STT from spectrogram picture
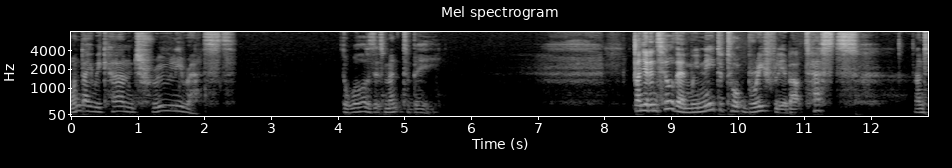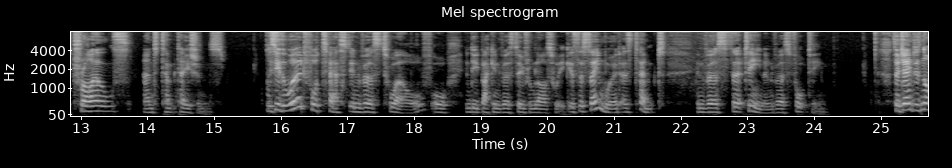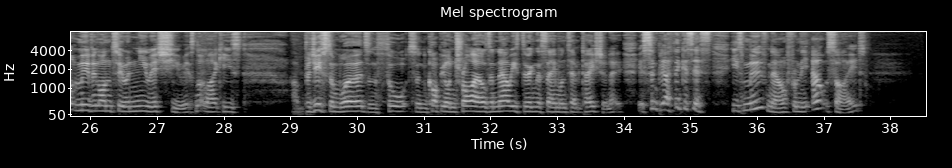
One day we can truly rest. The world as it's meant to be. And yet, until then, we need to talk briefly about tests and trials and temptations. You see, the word for test in verse 12, or indeed back in verse 2 from last week, is the same word as tempt in verse 13 and verse 14. So James is not moving on to a new issue. It's not like he's um, produced some words and thoughts and copy on trials and now he's doing the same on temptation. It, it's simply, I think it's this. He's moved now from the outside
